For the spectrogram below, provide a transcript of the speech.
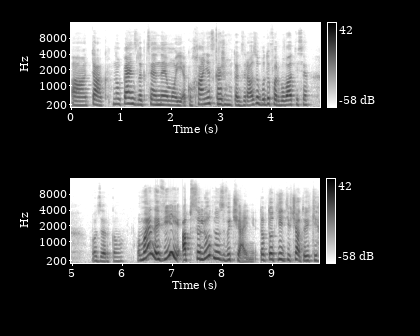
А, так, ну пензлик це не моє кохання, скажімо так, зразу буду фарбуватися у дзеркало. У мене вії абсолютно звичайні. Тобто, от є дівчата, які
